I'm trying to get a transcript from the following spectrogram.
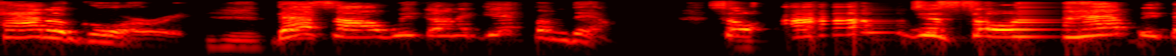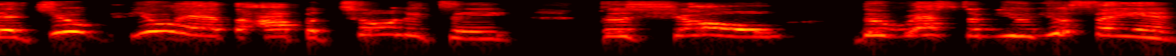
category, mm-hmm. that's all we're gonna get from them. So I'm just so happy that you you had the opportunity to show the rest of you. You're saying,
